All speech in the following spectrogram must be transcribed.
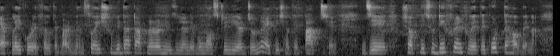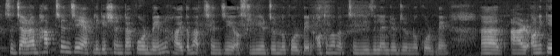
অ্যাপ্লাই করে ফেলতে পারবেন। সো এই সুবিধাটা আপনারা নিউজিল্যান্ড এবং অস্ট্রেলিয়ার জন্য একই সাথে পাচ্ছেন যে সব কিছু ডিফারেন্ট ওয়েতে করতে হবে না। সো যারা ভাবছেন যে অ্যাপ্লিকেশনটা করবেন, হয়তো ভাবছেন যে অস্ট্রেলিয়ার জন্য করবেন অথবা ভাবছেন নিউজিল্যান্ডের জন্য করবেন। আর অনেকে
